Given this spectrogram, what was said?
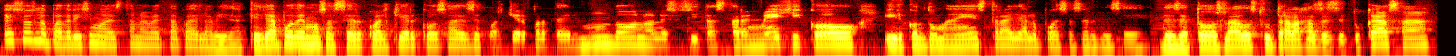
Eso es lo padrísimo de esta nueva etapa de la vida, que ya podemos hacer cualquier cosa desde cualquier parte del mundo, no necesitas estar en México, ir con tu maestra, ya lo puedes hacer desde, desde todos lados. Tú trabajas desde tu casa,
